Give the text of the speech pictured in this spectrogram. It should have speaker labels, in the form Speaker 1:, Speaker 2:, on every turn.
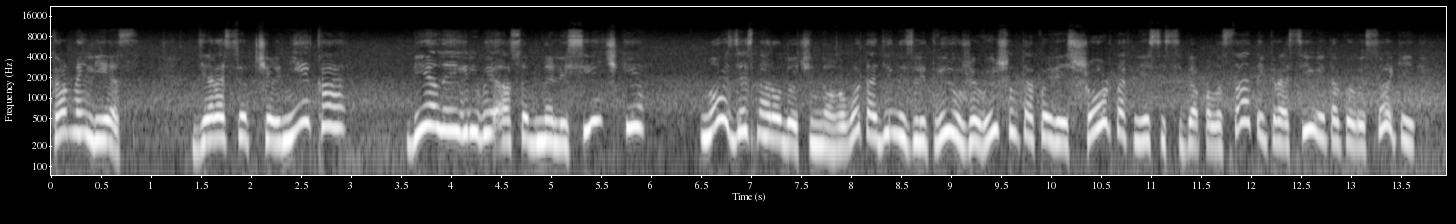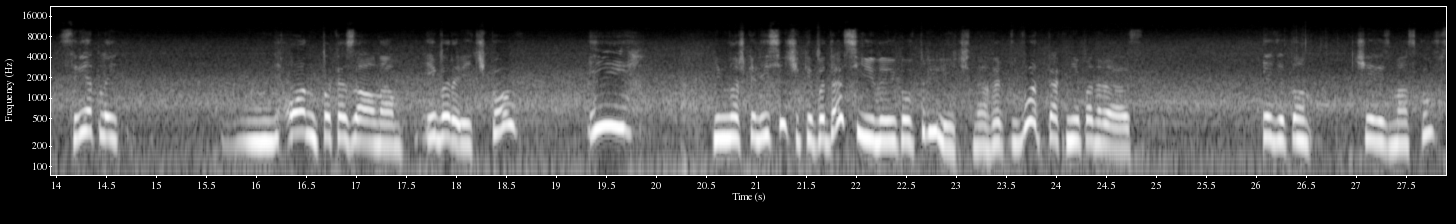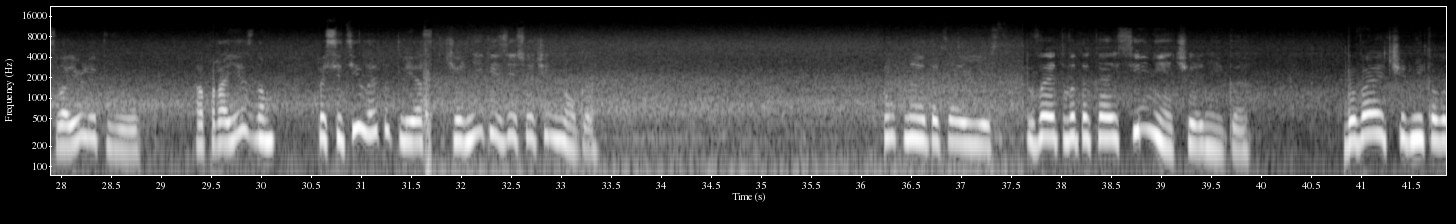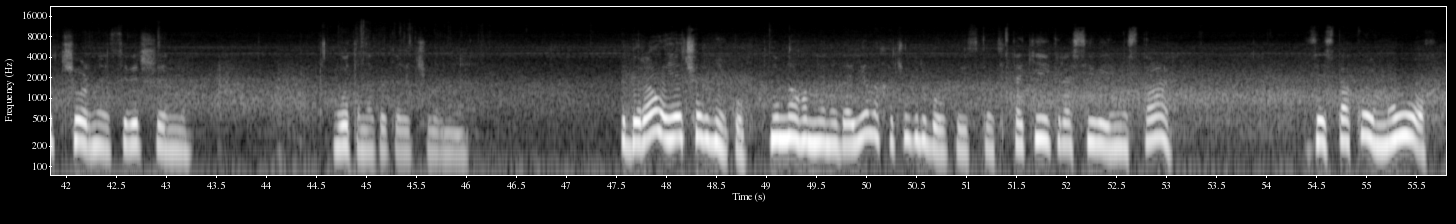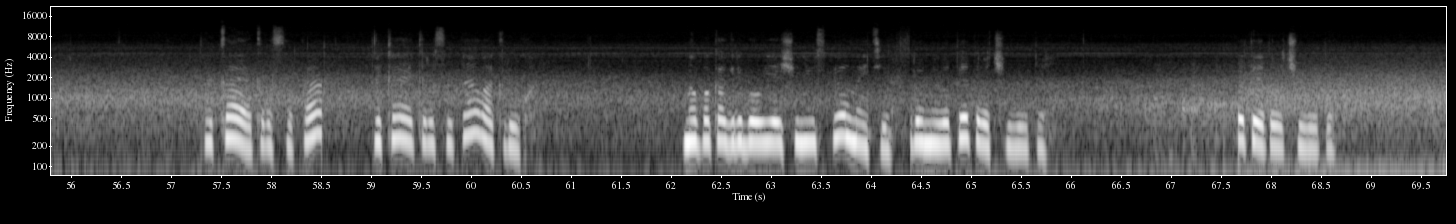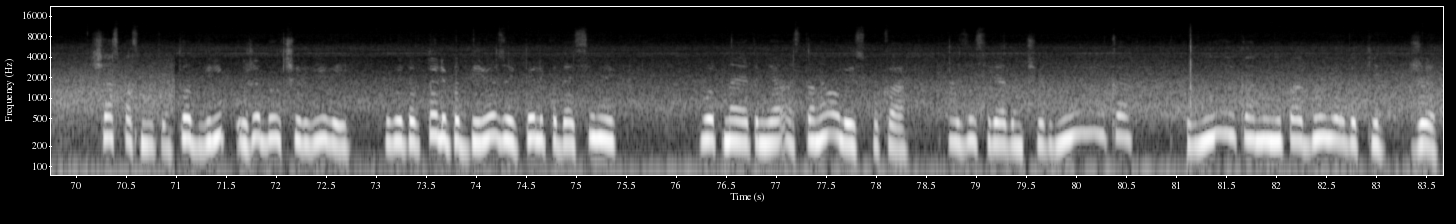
Speaker 1: шикарный лес, где растет черника, белые грибы, особенно лисички. Но здесь народу очень много. Вот один из Литвы уже вышел такой весь в шортах, весь из себя полосатый, красивый, такой высокий, светлый. Он показал нам и боровичков, и немножко лисичек, и подосиновиков прилично. Говорит, вот как мне понравилось. Едет он через Москву в свою Литву, а проездом посетил этот лес. Черники здесь очень много. Крупная такая есть. Бывает вот такая синяя черника. Бывает черника вот черная совершенно. Вот она какая черная. Собирала я чернику. Немного мне надоело, хочу грибов поискать. Такие красивые места. Здесь такой мох. Такая красота. Такая красота вокруг. Но пока грибов я еще не успел найти, кроме вот этого чего-то вот этого чего-то. Сейчас посмотрим. Тот гриб уже был червивый. Какой-то то ли под березой, то ли под осиной. Вот на этом я останавливаюсь пока. А здесь рядом черника. Черника, ну не по одной ягодке же.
